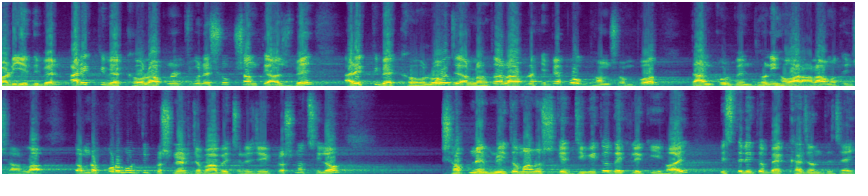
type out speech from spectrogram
বাড়িয়ে দিবেন। আরেকটি ব্যাখ্যা হলো আপনার জীবনে সুখ শান্তি আসবে। আরেকটি ব্যাখ্যা হলো যে আল্লাহ তাআলা আপনাকে ব্যাপক ধন সম্পদ দান করবেন, ধনী হওয়ার আলামত ইনশাআল্লাহ। তো আমরা পরবর্তী প্রশ্নের জবাবে চলে যাই। প্রশ্ন ছিল, স্বপ্নে মৃত মানুষকে জীবিত দেখলে কি হয়? বিস্তারিত ব্যাখ্যা জানতে চাই।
